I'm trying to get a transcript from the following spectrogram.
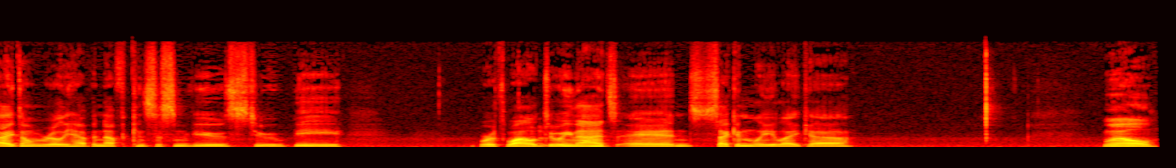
I don't really have enough consistent views to be worthwhile doing that. And secondly, like, uh, well,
